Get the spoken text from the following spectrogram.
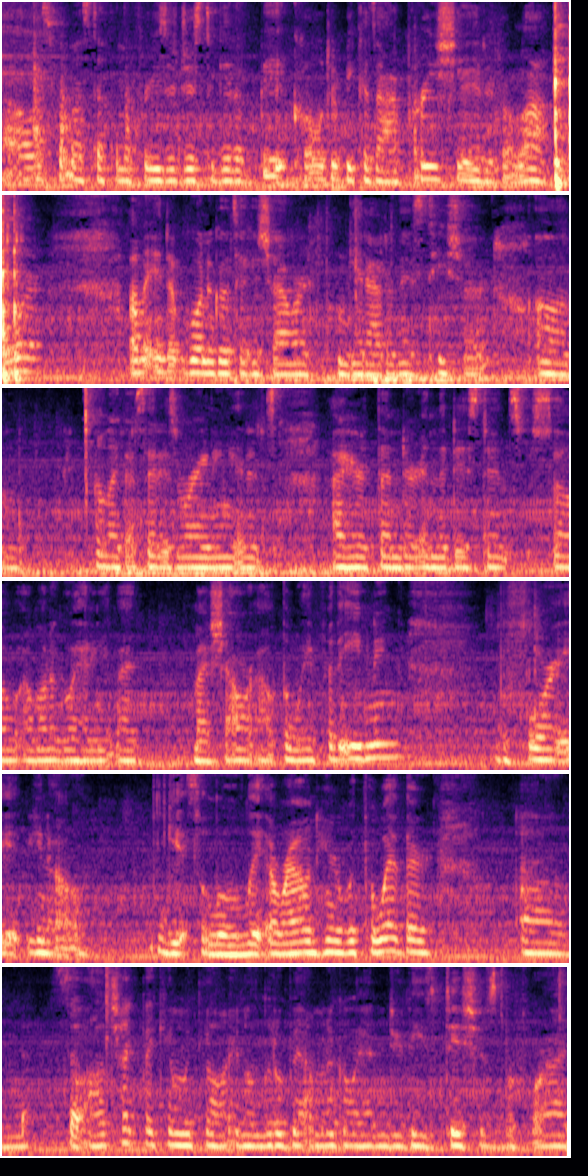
I always put my stuff in the freezer just to get a bit colder because I appreciate it a lot more. I'm gonna end up going to go take a shower and get out of this t-shirt. Um, and like I said, it's raining and it's I hear thunder in the distance. So I wanna go ahead and get my, my shower out the way for the evening before it, you know, gets a little lit around here with the weather. Um, so I'll check back in with y'all in a little bit. I'm gonna go ahead and do these dishes before I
